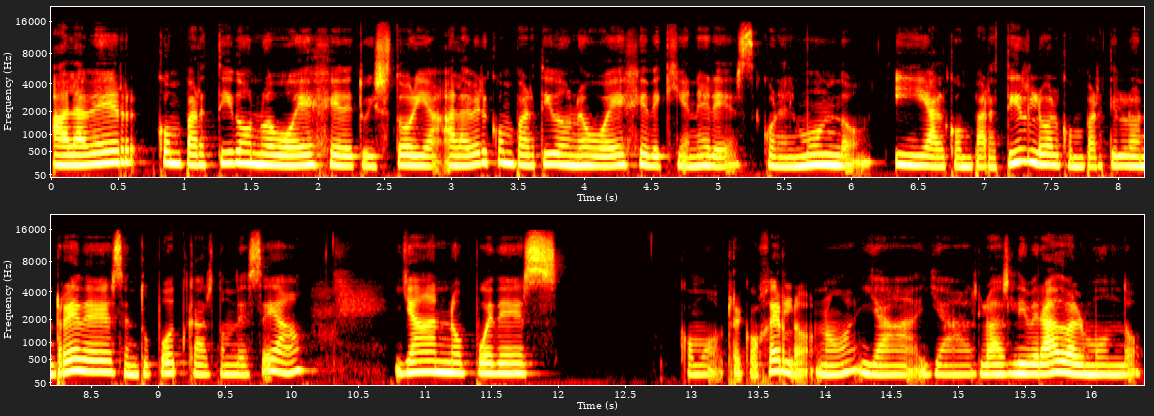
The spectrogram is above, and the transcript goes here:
al haber compartido un nuevo eje de tu historia, al haber compartido un nuevo eje de quién eres con el mundo y al compartirlo, al compartirlo en redes, en tu podcast, donde sea, ya no puedes como recogerlo, ¿no? Ya, ya lo has liberado al mundo.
